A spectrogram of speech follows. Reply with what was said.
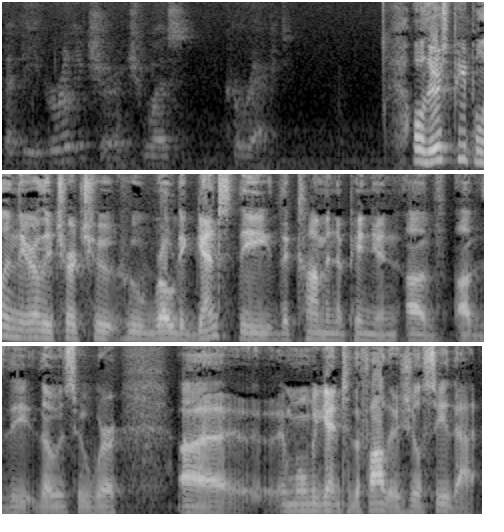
that the early church was correct. Oh, there's people in the early church who, who wrote against the, the common opinion of, of the, those who were, uh, and when we get into the fathers, you'll see that.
